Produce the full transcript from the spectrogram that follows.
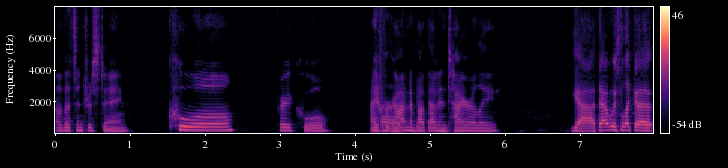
Oh, that's interesting. Cool. Very cool. I'd Uh, forgotten about that entirely. yeah, that was like a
